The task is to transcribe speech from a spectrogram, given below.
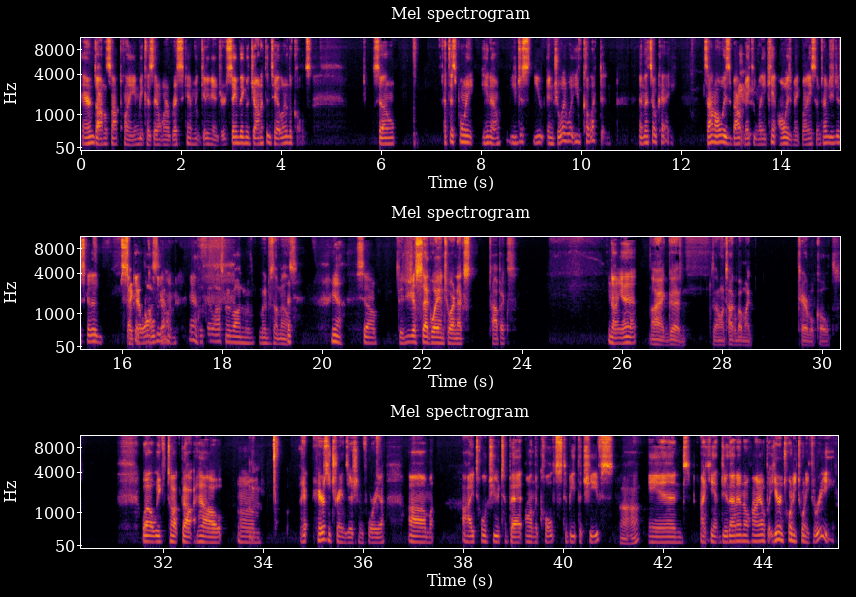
Aaron Donald's not playing because they don't want to risk him getting injured. Same thing with Jonathan Taylor and the Colts. So at this point, you know, you just you enjoy what you've collected, and that's okay. It's not always about making money. You can't always make money. Sometimes you just gotta suck Take it, hold it yeah. on. Yeah. Take that loss, move on, move, move to something else. That's, yeah. So. Did you just segue into our next topics? Not yet. All right, good. Because I want to talk about my terrible Colts. Well, we could talk about how. Um, here's a transition for you. Um, I told you to bet on the Colts to beat the Chiefs. Uh huh. And I can't do that in Ohio, but here in 2023,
